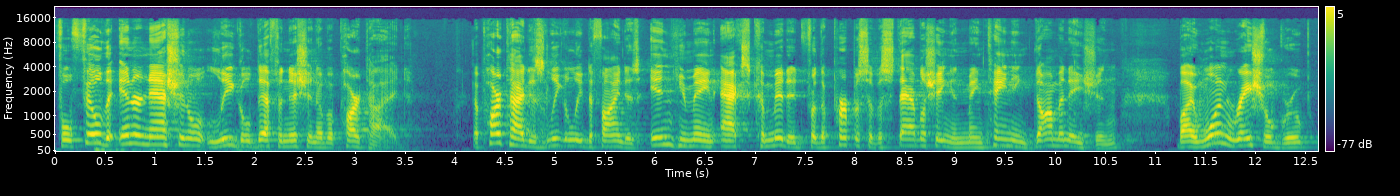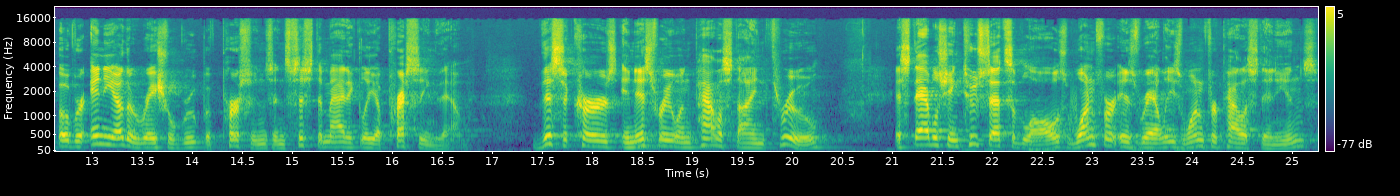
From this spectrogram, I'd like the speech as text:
fulfill the international legal definition of apartheid. Apartheid is legally defined as inhumane acts committed for the purpose of establishing and maintaining domination by one racial group over any other racial group of persons and systematically oppressing them. This occurs in Israel and Palestine through establishing two sets of laws, one for Israelis, one for Palestinians,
